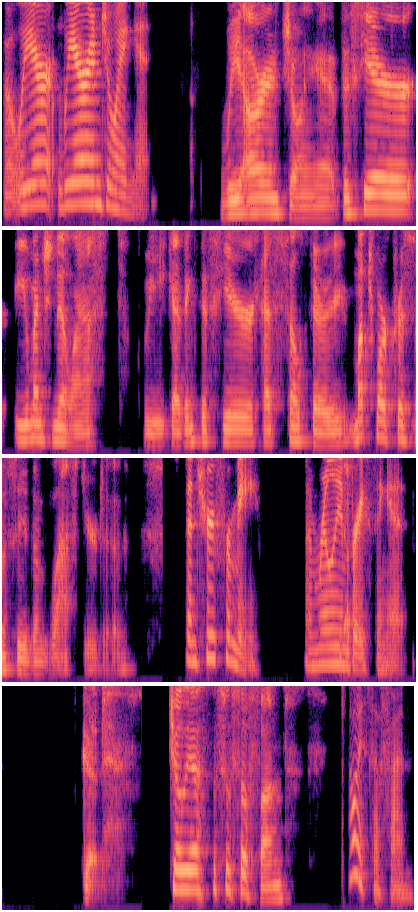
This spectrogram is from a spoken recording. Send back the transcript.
But we are we are enjoying it. We are enjoying it. This year, you mentioned it last week. I think this year has felt very much more Christmassy than last year did. It's been true for me. I'm really Yep. embracing it. Good. Julia, this was so fun. It's always so fun.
